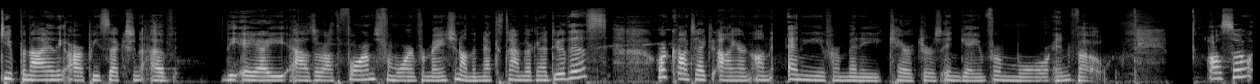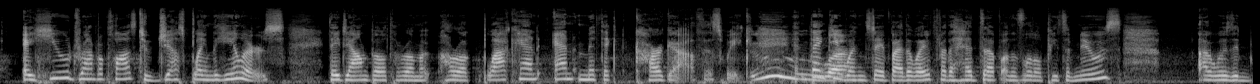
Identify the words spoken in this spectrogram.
Keep an eye on the RP section of the AIE Azeroth forums for more information on the next time they're going to do this, or contact Iron on any of her many characters in game for more info. Also, a huge round of applause to Just Blame the Healers. They downed both Heroic, Heroic Blackhand and Mythic Kargath this week. And thank you, Wednesday, by the way, for the heads up on this little piece of news. I was in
